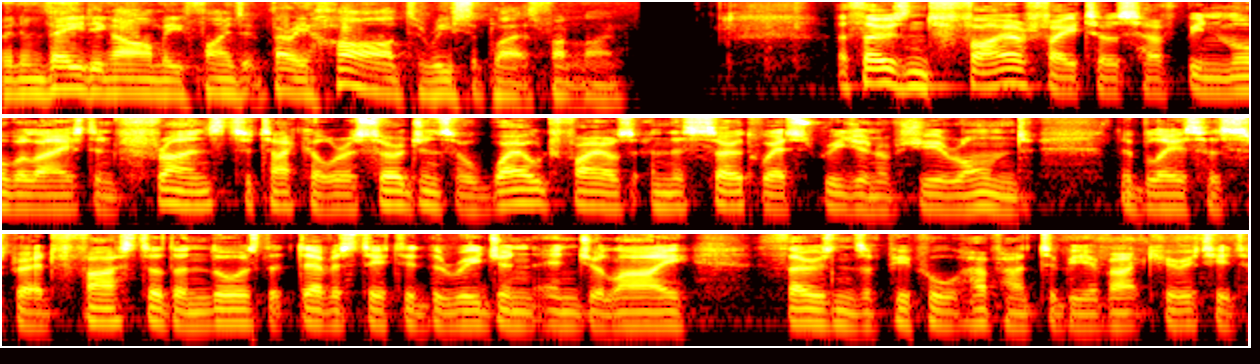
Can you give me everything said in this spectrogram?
an invading army finds it very hard to resupply its front line. A thousand firefighters have been mobilised in France to tackle a resurgence of wildfires in the southwest region of Gironde. The blaze has spread faster than those that devastated the region in July. Thousands of people have had to be evacuated.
